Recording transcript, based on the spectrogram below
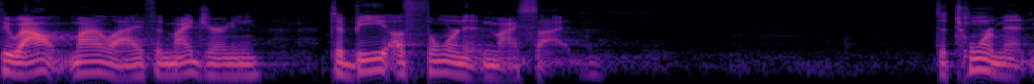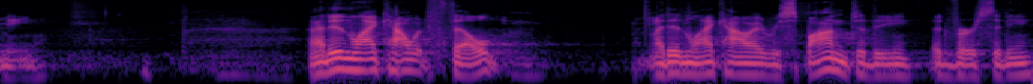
throughout my life and my journey to be a thorn in my side to torment me. I didn't like how it felt. I didn't like how I responded to the adversity.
